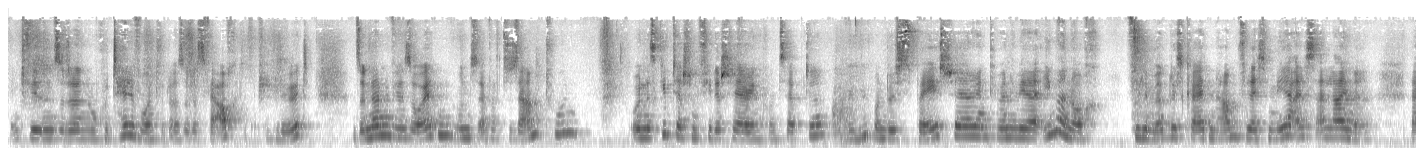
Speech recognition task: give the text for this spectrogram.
entweder in so einem Hotel wohnt oder so, das wäre auch blöd, sondern wir sollten uns einfach zusammentun. Und es gibt ja schon viele Sharing-Konzepte mhm. und durch Space Sharing können wir immer noch viele Möglichkeiten haben, vielleicht mehr als alleine. Da,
